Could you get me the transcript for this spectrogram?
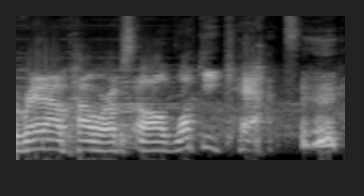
We ran out of power ups. Oh, uh, lucky cat.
